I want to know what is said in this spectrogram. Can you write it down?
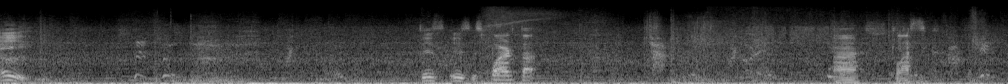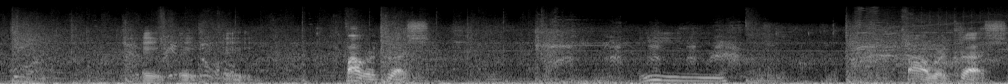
Ei! This is Sparta! Ah, clássica. Ei, ei, ei. Power Crush. Ih. Power Crush.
